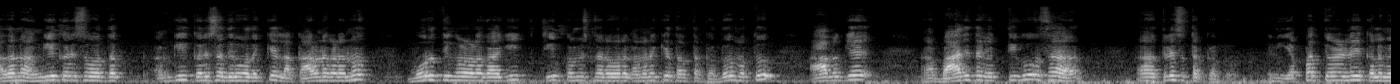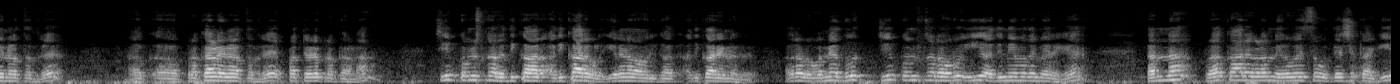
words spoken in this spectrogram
ಅದನ್ನು ಅಂಗೀಕರಿಸುವುದ ಅಂಗೀಕರಿಸದಿರುವುದಕ್ಕೆ ಕಾರಣಗಳನ್ನು ಮೂರು ತಿಂಗಳೊಳಗಾಗಿ ಚೀಫ್ ಕಮಿಷನರ್ ಅವರ ಗಮನಕ್ಕೆ ತರತಕ್ಕದ್ದು ಮತ್ತು ಆ ಬಗ್ಗೆ ಬಾಧಿತ ವ್ಯಕ್ತಿಗೂ ಸಹ ತಿಳಿಸತಕ್ಕದ್ದು. ಇನ್ನು ಎಪ್ಪತ್ತೇಳನೇ ಕಲಂ ಏನು ಹೇಳ್ತಂದರೆ ಪ್ರಕರಣ ಏನು ಹೇಳ್ತಂದ್ರೆ ಎಪ್ಪತ್ತೇಳನೇ ಪ್ರಕರಣ, ಚೀಫ್ ಕಮಿಷನರ್ ಅಧಿಕಾರ, ಅಧಿಕಾರಗಳು, ಏನೇನೋ ಅವರಿಗೆ ಅಧಿಕಾರ ಏನಿದೆ, ಅದರ ಒಂದನೇದು ಚೀಫ್ ಕಮಿಷನರ್ ಅವರು ಈ ಅಧಿನಿಯಮದ ಮೇರೆಗೆ ತನ್ನ ಪ್ರಕಾರ್ಯಗಳನ್ನು ನಿರ್ವಹಿಸುವ ಉದ್ದೇಶಕ್ಕಾಗಿ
